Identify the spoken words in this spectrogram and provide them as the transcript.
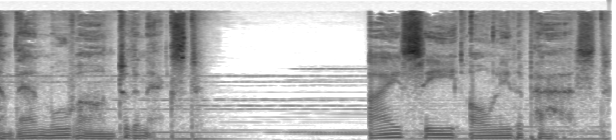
and then move on to the next. I see only the past.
